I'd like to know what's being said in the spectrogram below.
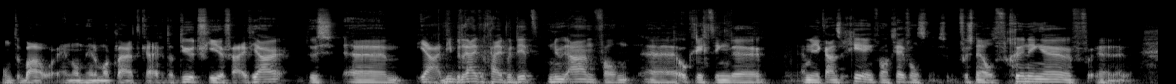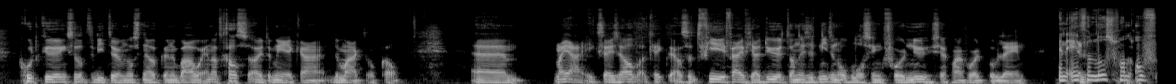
om te bouwen en om helemaal klaar te krijgen. Dat duurt vier, vijf jaar. Dus um, ja, die bedrijven grijpen dit nu aan van uh, ook richting de Amerikaanse regering van geef ons versneld vergunningen, uh, goedkeuring, zodat we die terminal snel kunnen bouwen en dat gas uit Amerika de markt op kan. Um, maar ja, ik zei zelf, kijk, als het vier, vijf jaar duurt, dan is het niet een oplossing voor nu, zeg maar, voor het probleem. En even los van of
